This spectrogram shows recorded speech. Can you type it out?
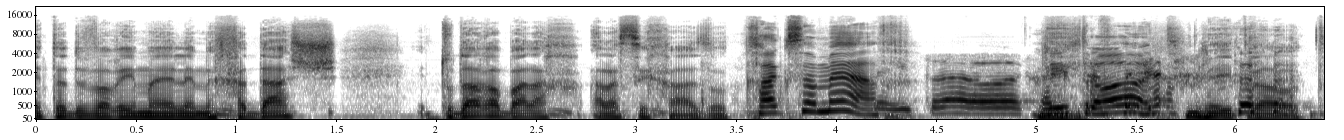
את הדברים האלה מחדש. תודה רבה לך על השיחה הזאת. חג שמח. להתראות. להתראות. להתראות.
